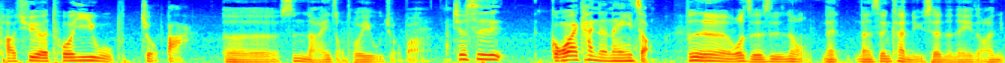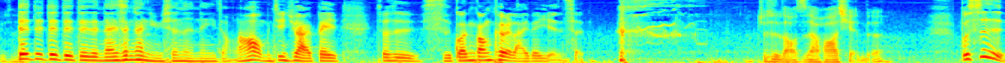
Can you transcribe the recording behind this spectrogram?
跑去了脱衣舞酒吧。呃，是哪一种脱衣舞酒吧？就是国外看的那一种。不是，我指的是那种男男生看女生的那一种，啊，女生。对对对对对对，男生看女生的那一种。然后我们进去还被就是死观光客来的眼神，就是老子在花钱的。不是，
